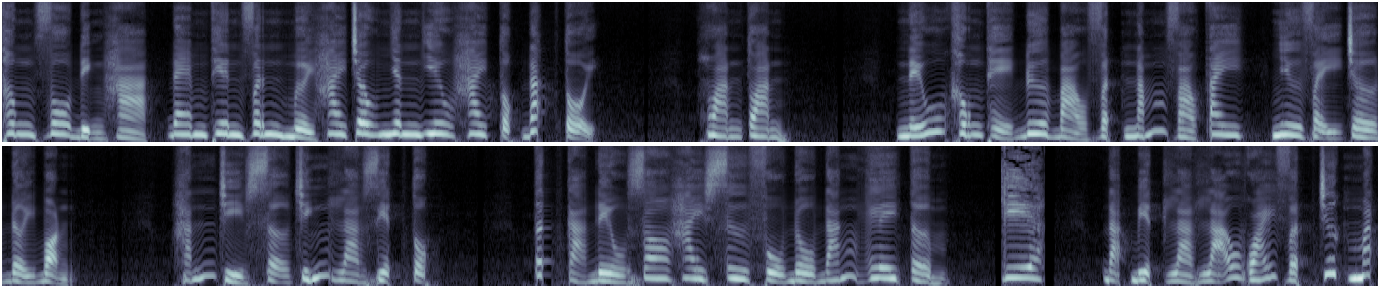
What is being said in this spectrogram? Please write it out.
Thông vô định hà đem thiên vân 12 châu nhân yêu hai tộc đắc tội. Hoàn toàn. Nếu không thể đưa bảo vật nắm vào tay. Như vậy chờ đợi bọn. Hắn chỉ sợ chính là diệt tộc. Tất cả đều do hai sư phụ đồ đáng ghê tởm. Kia, đặc biệt là lão quái vật trước mắt.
